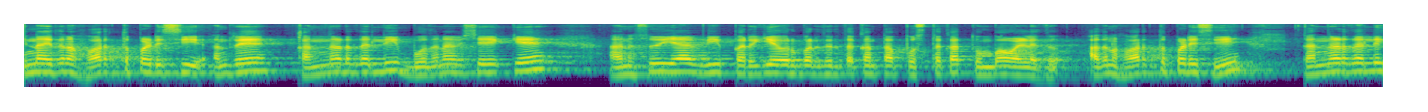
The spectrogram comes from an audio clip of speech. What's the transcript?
ಇನ್ನು ಇದನ್ನು ಹೊರತುಪಡಿಸಿ ಅಂದರೆ ಕನ್ನಡದಲ್ಲಿ ಬೋಧನಾ ವಿಷಯಕ್ಕೆ ಅನಸೂಯ ವಿ ಪರ್ಗೆ ಅವರು ಬರೆದಿರ್ತಕ್ಕಂಥ ಪುಸ್ತಕ ತುಂಬ ಒಳ್ಳೆಯದು ಅದನ್ನು ಹೊರತುಪಡಿಸಿ ಕನ್ನಡದಲ್ಲಿ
